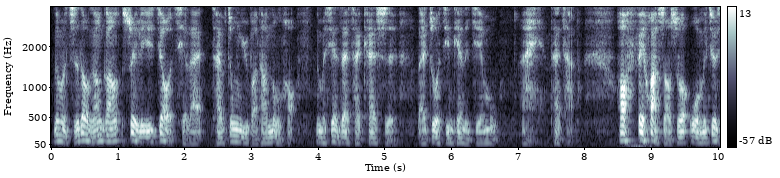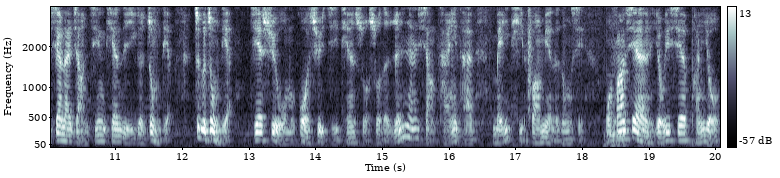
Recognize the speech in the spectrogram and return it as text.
那么直到刚刚睡了一觉起来，才终于把它弄好。那么现在才开始来做今天的节目。哎，太惨了。好，废话少说，我们就先来讲今天的一个重点。这个重点。接续我们过去几天所说的，仍然想谈一谈媒体方面的东西。我发现有一些朋友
